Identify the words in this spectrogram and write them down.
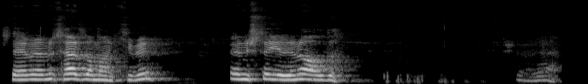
Sevmemiz her zaman gibi en üstte yerini aldı. Şöyle.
